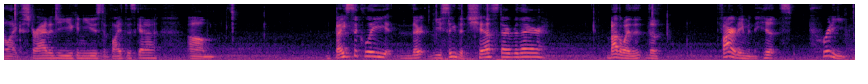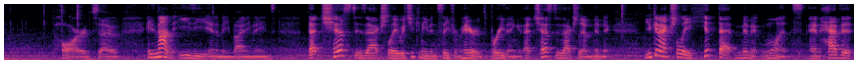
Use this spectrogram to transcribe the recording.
like strategy you can use to fight this guy. Um, basically there you see the chest over there? By the way the, the fire demon hits pretty hard so he's not an easy enemy by any means that chest is actually, which you can even see from here, it's breathing. That chest is actually a mimic. You can actually hit that mimic once and have it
